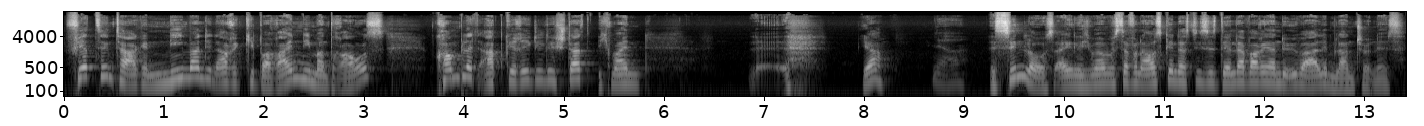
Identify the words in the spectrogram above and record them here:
14 Tage niemand in Arequipa rein, niemand raus, komplett abgeriegelt die Stadt. Ich meine, äh, ja, Ja. Ist sinnlos eigentlich. Man muss davon ausgehen, dass diese Delta-Variante überall im Land schon ist.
